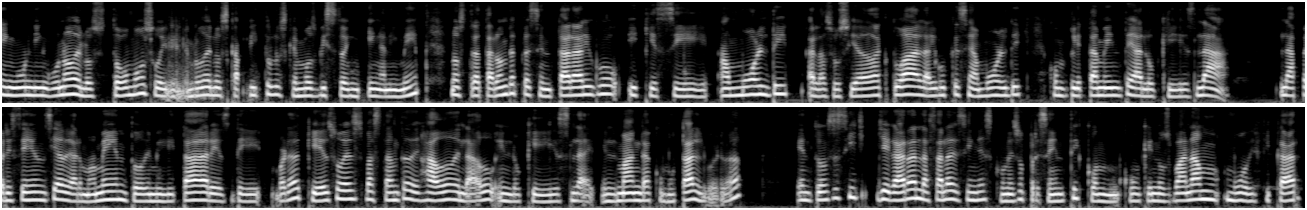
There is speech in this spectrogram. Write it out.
en ninguno de los tomos o en ninguno de los capítulos que hemos visto en, anime. Nos trataron de presentar algo y que se amolde a la sociedad actual, algo que se amolde completamente a lo que es la, la presencia de armamento, de militares, de, ¿verdad? Que eso es bastante dejado de lado en lo que es el manga como tal, ¿verdad? Entonces, si llegar a la sala de cines con eso presente, con, con que nos van a modificar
